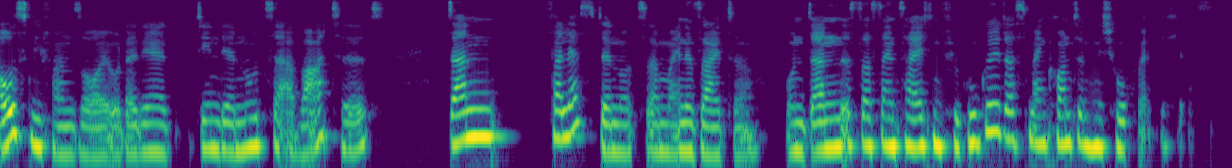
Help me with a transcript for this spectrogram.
ausliefern soll oder der, den der Nutzer erwartet, dann verlässt der Nutzer meine Seite. Und dann ist das ein Zeichen für Google, dass mein Content nicht hochwertig ist.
